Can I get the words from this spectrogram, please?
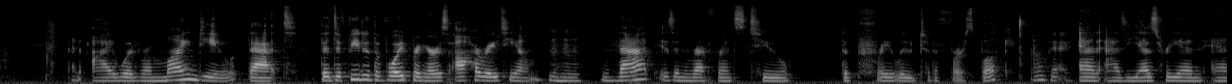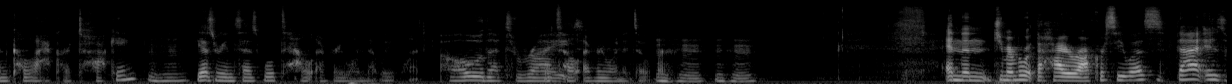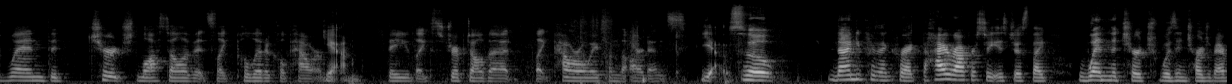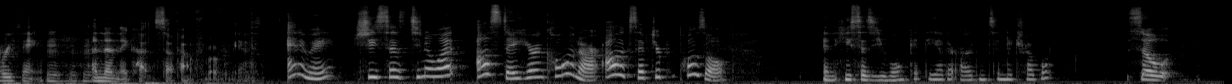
And I would remind you that the defeat of the Voidbringers, Aharietiam, mm-hmm. that is in reference to the prelude to the first book. Okay. And as Jezrien and Kalak are talking, mm-hmm. Jezrien says, We'll tell everyone that we won. Oh, that's right. We'll tell everyone it's over. Mm-hmm, mm-hmm. And then, do you remember what the hierocracy was? That is when the church lost all of its like political power. Yeah. They like stripped all that like power away from the Ardents. Yeah, so 90% correct. The hierocracy is just like when the church was in charge of everything, mm, mm-hmm. and then they cut stuff out from overneath. Anyway, she says, Do you know what? I'll stay here in Kholinar. I'll accept your proposal. And he says, You won't get the other Ardents into trouble? So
